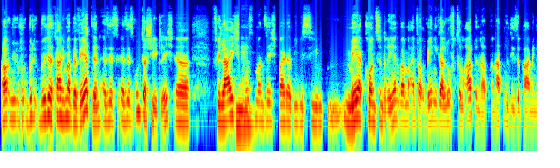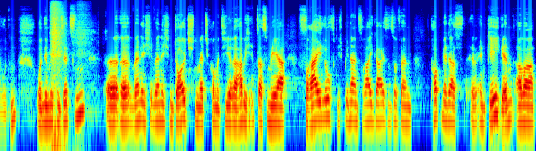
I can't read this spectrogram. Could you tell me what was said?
Ah, ich würde das gar nicht mal bewerten. Es ist, es ist unterschiedlich. Äh, Vielleicht mhm. muss man sich bei der BBC mehr konzentrieren, weil man einfach weniger Luft zum Atmen hat. Man hat nur diese paar Minuten und die müssen sitzen. Äh, äh, wenn, ich, wenn ich ein deutschen Match kommentiere, habe ich etwas mehr Freiluft. Ich bin ein Freigeist, insofern kommt mir das äh, entgegen, aber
